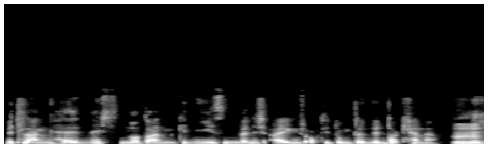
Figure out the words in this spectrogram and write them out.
mit langen, hellen Nächten nur dann genießen, wenn ich eigentlich auch die dunklen Winter kenne. Mhm.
